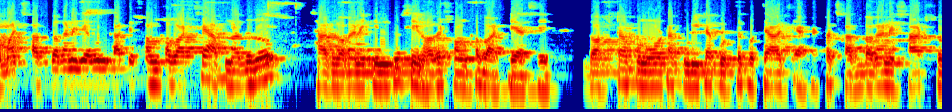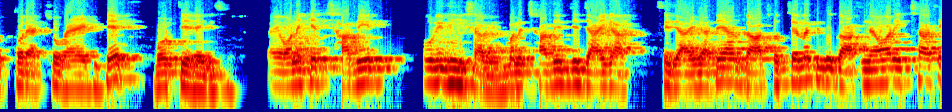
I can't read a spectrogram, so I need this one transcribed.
আমার ছাদ বাগানে যেমন গাছের সংখ্যা বাড়ছে, আপনাদেরও ছাদ বাগানে কিন্তু সেভাবে সংখ্যা বাড়তে আছে। দশটা, পনেরোটা, কুড়িটা করতে করতে আজ এক একটা ছাদ বাগানে ষাট, সত্তর, একশো ভ্যারাইটিতে ভর্তি হয়ে গেছে। তাই অনেকের ছাদের পরিধি হিসাবে মানে ছাদের যে জায়গা সে জায়গাতে আর গাছ হচ্ছে না, কিন্তু গাছ নেওয়ার ইচ্ছা আছে,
